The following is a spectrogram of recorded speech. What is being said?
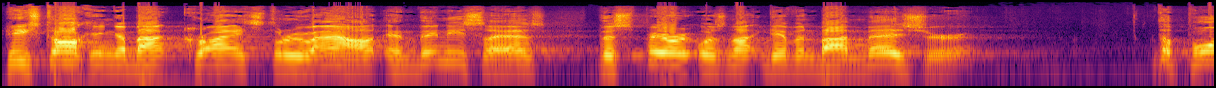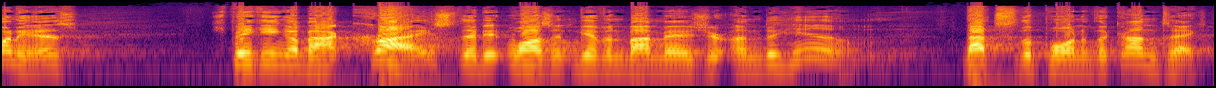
he's talking about Christ throughout, and then he says, the Spirit was not given by measure. The point is, speaking about Christ, that it wasn't given by measure unto him. That's the point of the context.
